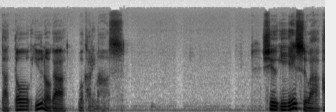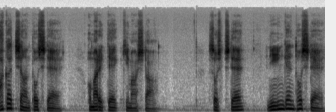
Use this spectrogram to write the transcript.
たというのがわかります。主イエスは赤ちゃんとして生まれてきました。そして人間として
